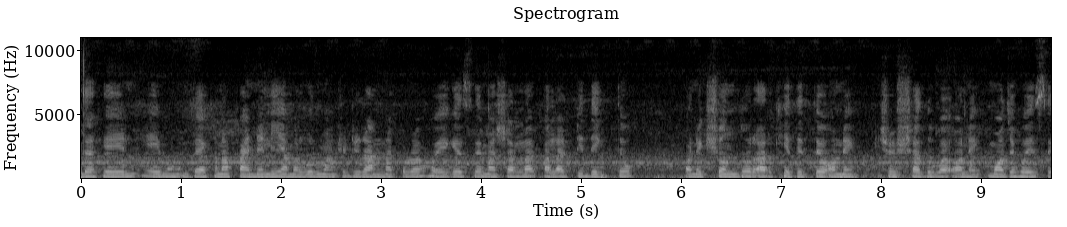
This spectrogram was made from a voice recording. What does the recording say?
দেখেন, এই মুহূর্তে এখন ফাইনালি আমার গরু মাংসটি রান্না করা হয়ে গেছে মাসাল্লাহ কালারটি দেখতেও অনেক সুন্দর আর খেতেতে অনেক সুস্বাদু বা অনেক মজা হয়েছে।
